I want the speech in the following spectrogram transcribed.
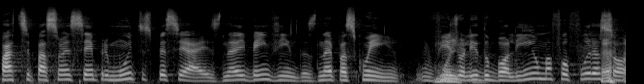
participações sempre muito especiais, né? E bem-vindas, né, Pascoinho? O vídeo muito. ali do bolinho, uma fofura só.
